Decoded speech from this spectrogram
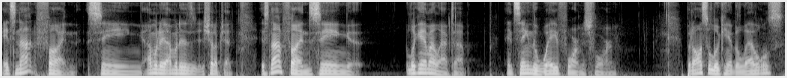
It's not fun seeing. I'm gonna. I'm gonna shut up, Chad. It's not fun seeing, looking at my laptop and seeing the waveforms form, but also looking at the levels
